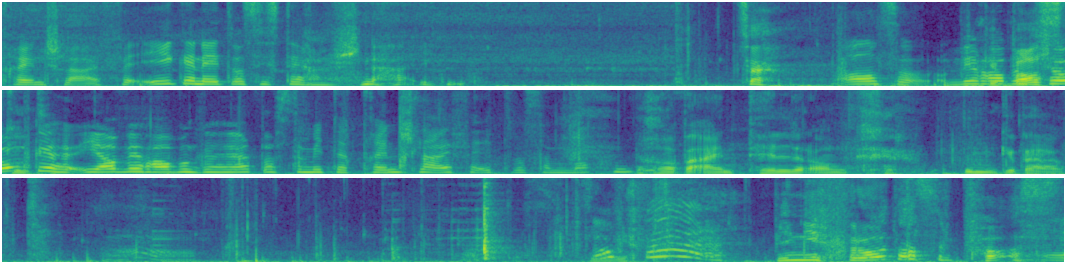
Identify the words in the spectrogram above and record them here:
Trennschleife. Irgendetwas ist er am Schneiden. So, Also, wir haben, schon gehört, ja, wir haben gehört, dass du mit der Trennschleife etwas am Machen bist. ich habe einen Telleranker umgebaut. Bin ich, bin ich froh, dass er passt.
